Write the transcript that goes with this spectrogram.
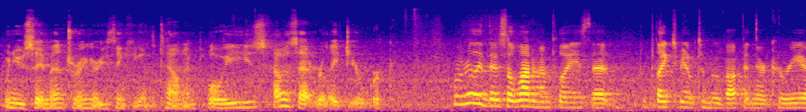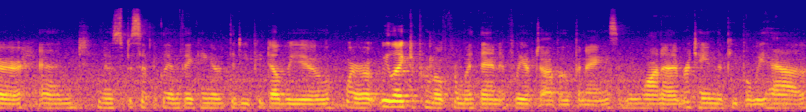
when you say mentoring, are you thinking of the town employees? How does that relate to your work? Well, really, there's a lot of employees that like to be able to move up in their career, and you know, specifically, I'm thinking of the DPW, where we like to promote from within if we have job openings, and we want to retain the people we have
